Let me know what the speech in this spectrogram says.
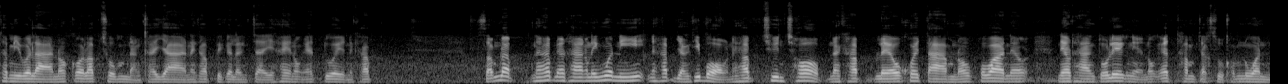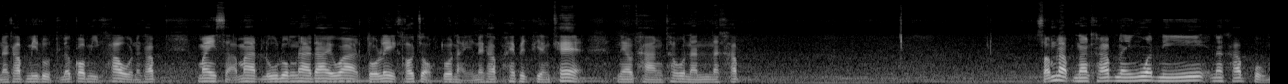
ถ้ามีเวลาเนาะก็รับชมหนังคายานะครับเป็นกำลังใจให้น้องแอดด้วยนะครับ สำหรับนะครับแนวทางในงวดนี้นะครับอย่างที่บอกนะครับชื่นชอบนะครับแล้วค่อยตามเนาะเพราะว่าแนวแนวทางตัวเลขเนี่ยน้องแอดทำจากสูตรคำนวณนะครับมีหลุดแล้วก็มีเข้านะครับไม่สามารถรู้ล่วงหน้าได้ว่าตัวเลขเขาจออกตัวไหนนะครับให้เป็นเพียงแค่แนวทางเท่านั้นนะครับสำหรับนะครับในงวดนี้นะครับผม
